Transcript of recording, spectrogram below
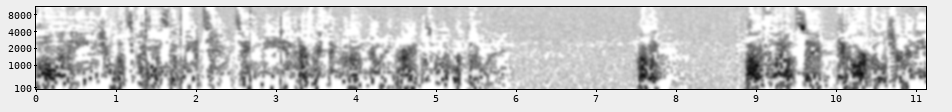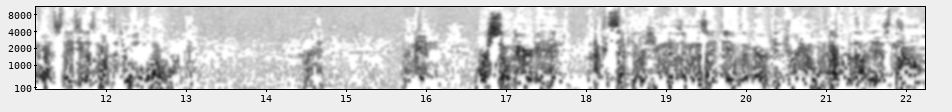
fallen angel that's constantly attempting me in everything that I'm doing, right? It doesn't really work that way. I would, I would flat out say in our culture in the United States, he doesn't have to do a whole lot of work. Right? I mean, we're so arrogant. I mean, secular humanism this idea of the American dream, whatever that is now.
